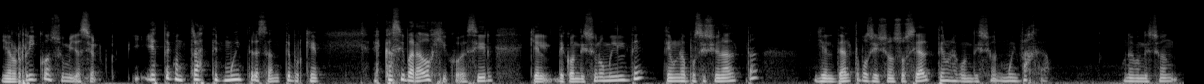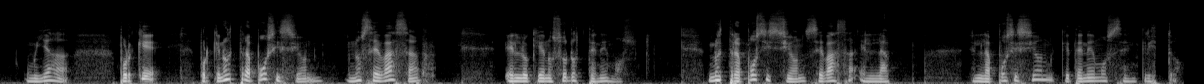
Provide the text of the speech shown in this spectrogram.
y el rico en su humillación. Y este contraste es muy interesante porque es casi paradójico decir que el de condición humilde tiene una posición alta y el de alta posición social tiene una condición muy baja, una condición humillada. ¿Por qué? Porque nuestra posición no se basa en lo que nosotros tenemos. Nuestra posición se basa en la, en la posición que tenemos en Cristo.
